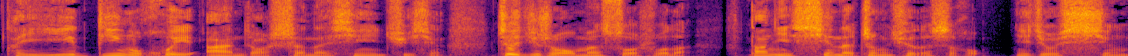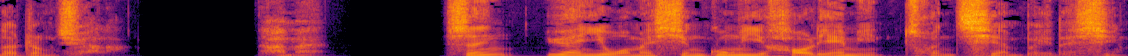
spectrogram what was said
他一定会按照神的心意去行。这就是我们所说的：当你信的正确的时候，你就行的正确了。阿门。神愿意我们行公义、好怜悯、存谦卑的心。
